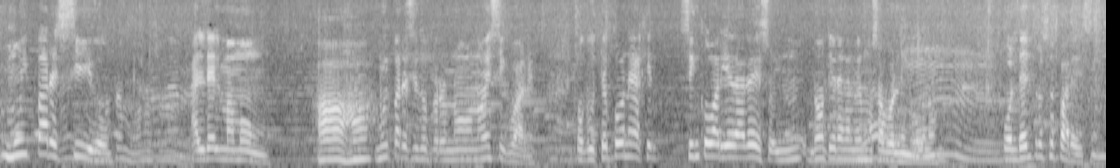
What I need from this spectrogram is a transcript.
muy parecido al del mamón. Ajá. Muy parecido, pero no, no es igual. Porque usted pone aquí cinco variedades de eso y no- tienen el mismo sabor ninguno. Por dentro se parecen.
